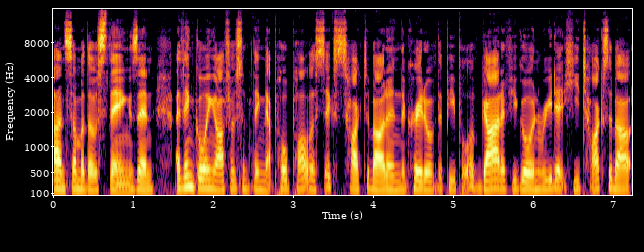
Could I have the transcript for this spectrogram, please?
on some of those things. And I think going off of something that Pope Paul VI talked about in the Credo of the People of God, if you go and read it, he talks about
